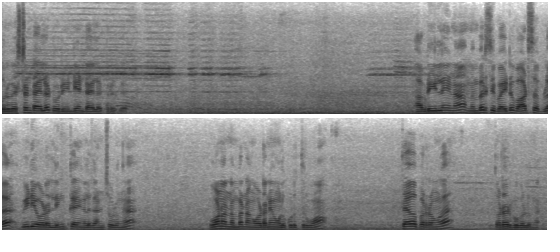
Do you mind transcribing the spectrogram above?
ஒரு வெஸ்டர்ன் டாய்லெட் ஒரு இந்தியன் டாய்லெட் இருக்குது அப்படி இல்லைன்னா மெம்பர்ஷிப் ஆகிட்டு வாட்ஸ்அப்பில் வீடியோவோட லிங்க்கை எங்களுக்கு அனுப்பிச்சி விடுங்க. ஓனர் நம்பர் நாங்கள் உடனே உங்களுக்கு கொடுத்துருவோம். தேவைப்படுறவங்க தொடர்பு கொள்ளுங்கள்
